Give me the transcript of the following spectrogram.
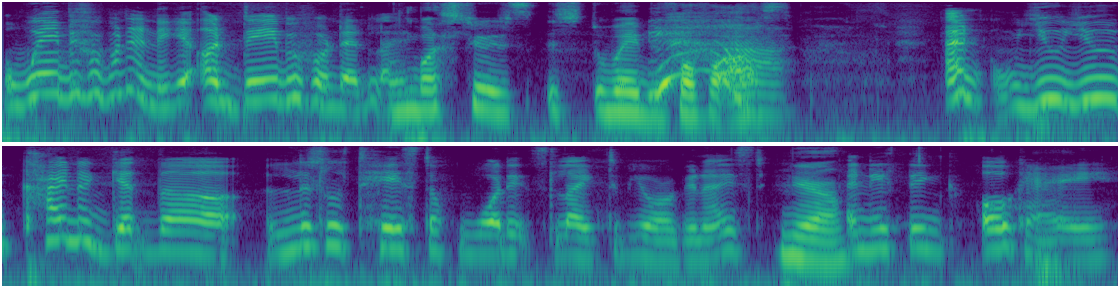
way before, a day before deadline. But still, it's, it's way before yeah. for us. And you you kind of get the little taste of what it's like to be organized. Yeah. And you think, okay,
